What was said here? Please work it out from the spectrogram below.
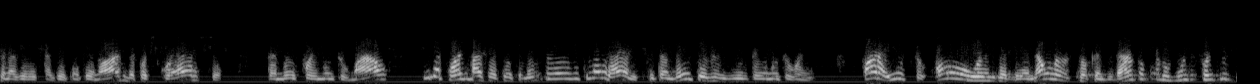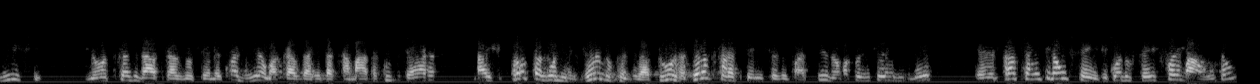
nas eleições de 89, depois Quércia, também foi muito mal, e depois, mais recentemente, o Henrique Meirelles, que também teve um desempenho muito ruim. Fora isso, ou o MDB não lançou candidato, ou todo mundo foi de vice. E outros candidatos, caso do Temer com a Dilma, caso da Rita Camata com o Serra, mas protagonizando candidatura, pelas características do partido, é uma coisa que o MDB é, praticamente não fez, e quando fez foi mal. Então,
